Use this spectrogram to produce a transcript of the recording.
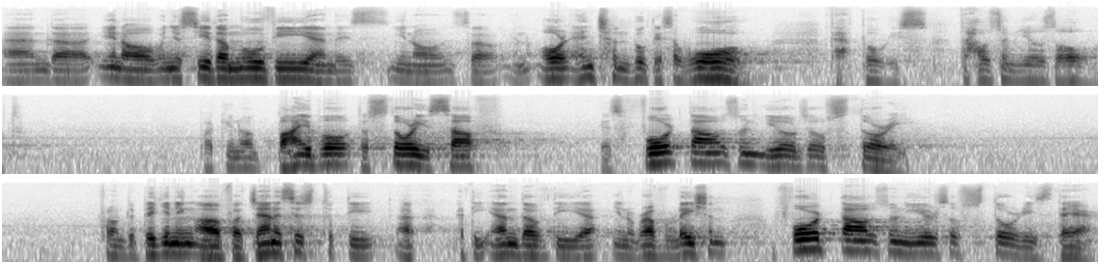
And, uh, you know, when you see the movie and it's, you know, it's a, an old ancient book, they say, whoa, that book is thousand years old. But, you know, Bible, the story itself is 4,000 years old story. From the beginning of uh, Genesis to the, uh, at the end of the, uh, you know, Revelation, 4,000 years of stories there.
